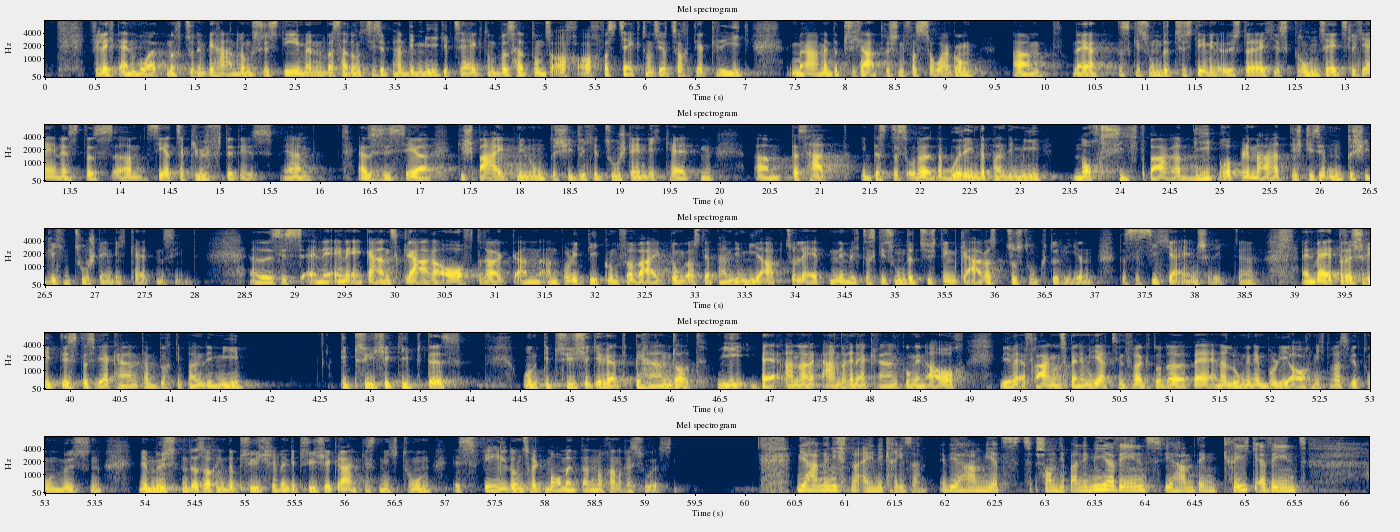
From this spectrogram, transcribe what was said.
Vielleicht ein Wort noch zu den Behandlungssystemen. Was hat uns diese Pandemie gezeigt und was hat uns auch, auch was zeigt uns jetzt auch der Krieg im Rahmen der psychiatrischen Versorgung? Ähm, naja, das Gesundheitssystem in Österreich ist grundsätzlich eines, das ähm, sehr zerklüftet ist. Ja? Also es ist sehr gespalten in unterschiedliche Zuständigkeiten. Ähm, das hat, das, das, oder da wurde in der Pandemie noch sichtbarer, wie problematisch diese unterschiedlichen Zuständigkeiten sind. Also es ist eine, eine, ein ganz klarer Auftrag an, an Politik und Verwaltung, aus der Pandemie abzuleiten, nämlich das Gesundheitssystem klarer zu strukturieren. Das ist sicher ein Schritt. Ja. Ein weiterer Schritt ist, dass wir erkannt haben durch die Pandemie, die Psyche gibt es und die Psyche gehört behandelt, wie bei anderen Erkrankungen auch. Wir fragen uns bei einem Herzinfarkt oder bei einer Lungenembolie auch nicht, was wir tun müssen. Wir müssten das auch in der Psyche, wenn die Psyche krank ist, nicht tun. Es fehlt uns halt momentan noch an Ressourcen. Wir haben ja nicht nur eine Krise. Wir haben jetzt schon die Pandemie erwähnt, wir haben den Krieg erwähnt.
